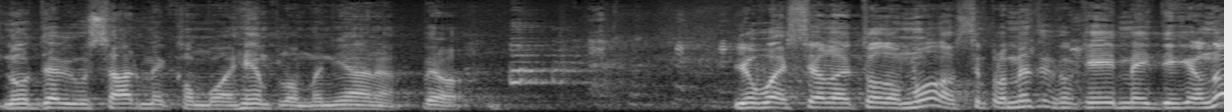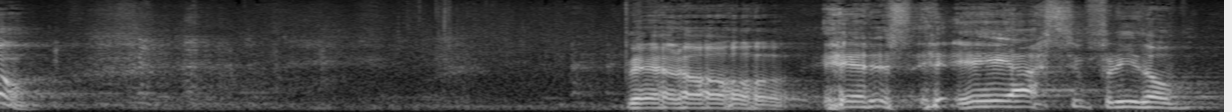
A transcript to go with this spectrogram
no debe usarme como ejemplo mañana, pero yo voy a hacerlo de todo modo, simplemente porque me dijo no. Pero ella ha sufrido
